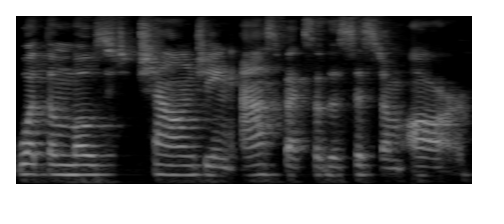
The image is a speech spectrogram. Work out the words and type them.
what the most challenging aspects of the system are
